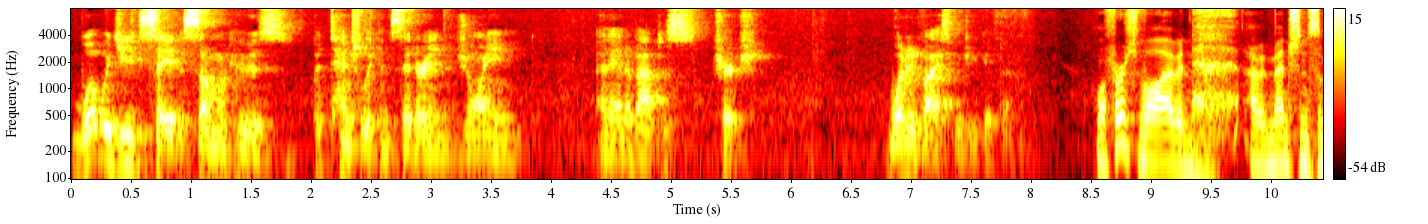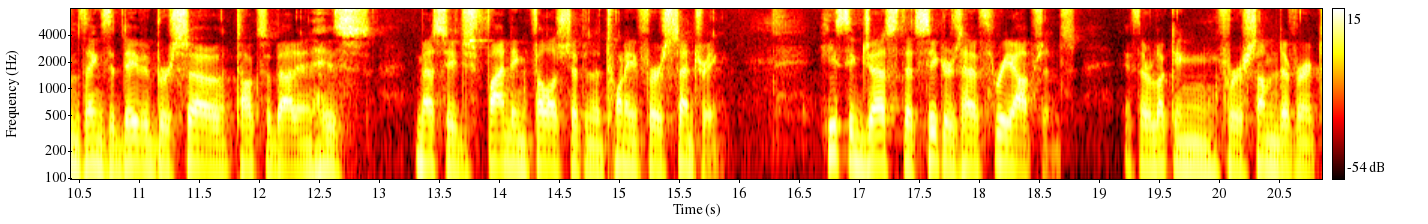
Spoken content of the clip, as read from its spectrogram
What would you say to someone who is potentially considering joining an Anabaptist church? What advice would you give them? Well, first of all, I would I would mention some things that David Bercot talks about in his message, Finding Fellowship in the 21st Century. He suggests that seekers have three options if they're looking for some different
